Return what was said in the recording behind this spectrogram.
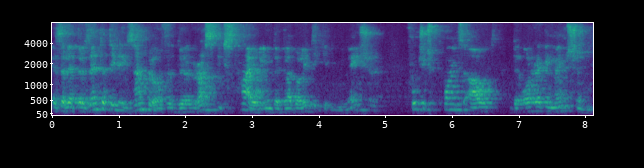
As a representative example of the rustic style in the glagolitic illumination, Fucic points out the already mentioned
